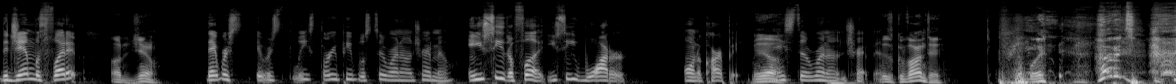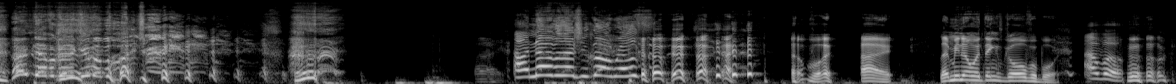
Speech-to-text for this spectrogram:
the gym was flooded. Oh, the gym. There was it was at least three people still running on a treadmill, and you see the flood. You see water on the carpet. Yeah. and they still run on the It treadmill. was Gavante. Oh, boy. Haven't, I'm never going to give up on I'll never let you go, Rose. oh, boy. All right. Let me know when things go overboard. I will. okay.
